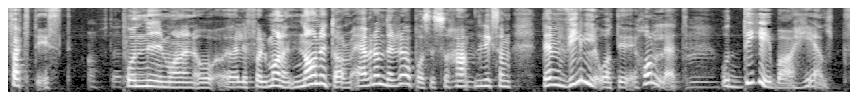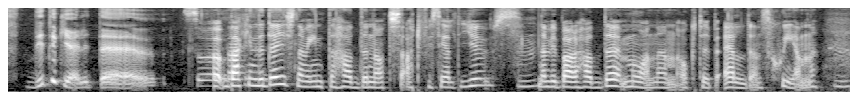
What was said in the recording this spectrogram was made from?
mm. faktiskt på nymånen och, eller fullmånen. Någon utav dem, även om den rör på sig, så han, mm. liksom, den vill åt det hållet. Mm. Och det är bara helt, det tycker jag är lite... Så back in the days när vi inte hade något så artificiellt ljus, mm. när vi bara hade månen och typ eldens sken, mm.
